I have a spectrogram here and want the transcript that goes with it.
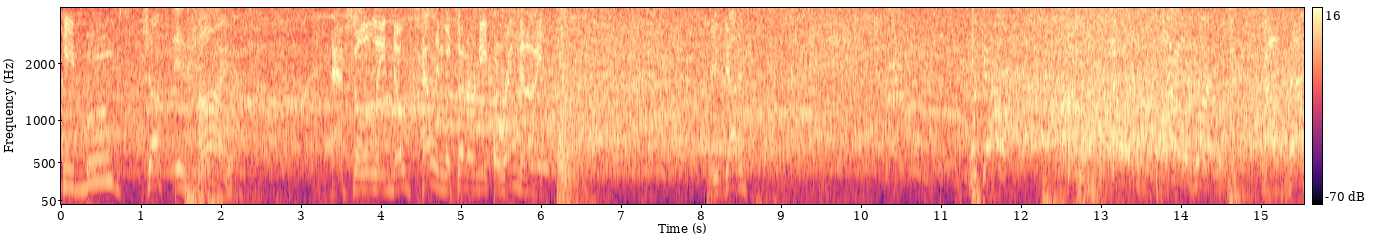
He moves just in time. Absolutely no telling what's underneath the ring tonight. He's got him. Look out! Tombstone pile driver. Now that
